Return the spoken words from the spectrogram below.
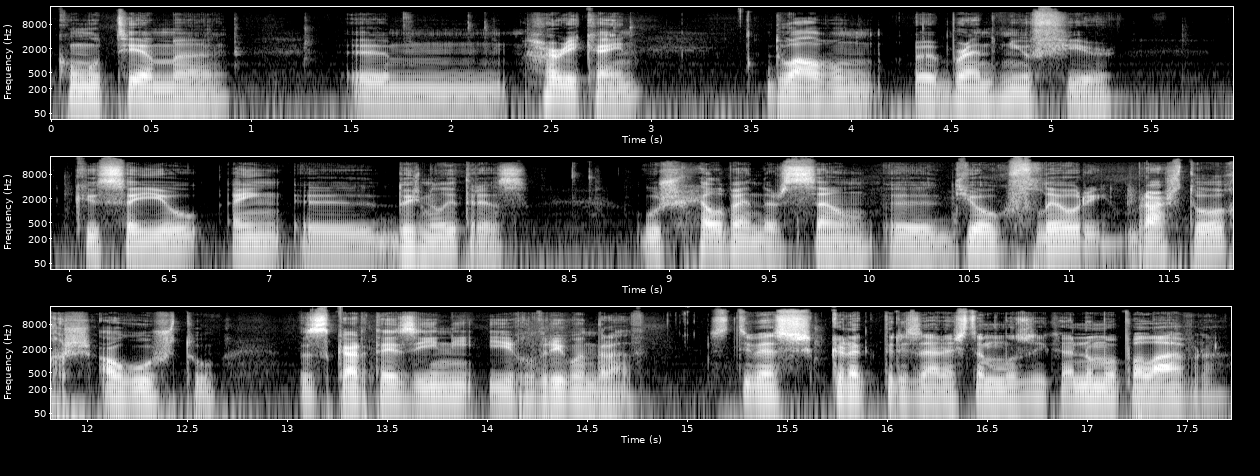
com o tema hum, Hurricane do álbum eh, Brand New Fear que saiu em eh, 2013. Os Hellbenders são eh, Diogo Fleury, Brás Torres, Augusto Scartesini e Rodrigo Andrade. Se tivesses que caracterizar esta música numa palavra,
